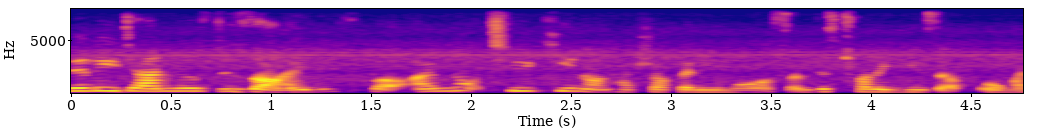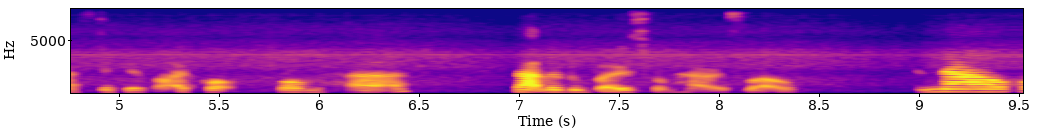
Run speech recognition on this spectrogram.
Lily Daniels Designs, but I'm not too keen on her shop anymore, so I'm just trying to use up all my stickers that I've got from her. That little bow's from her as well. And now,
